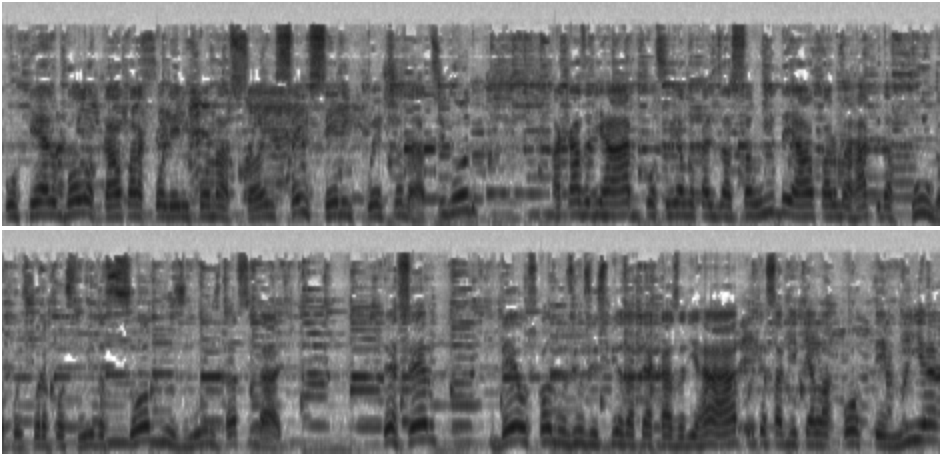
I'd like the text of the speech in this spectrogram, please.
porque era um bom local para colher informações sem serem questionados. Segundo, a casa de Raabe possuía a localização ideal para uma rápida fuga, pois fora construída sobre os muros da cidade. Terceiro, Deus conduziu os espias até a casa de Raabe porque sabia que ela o temia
